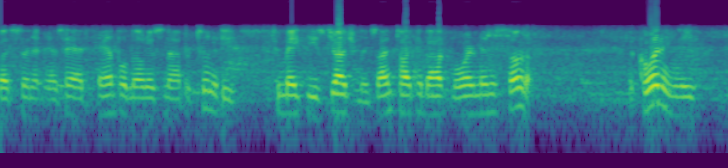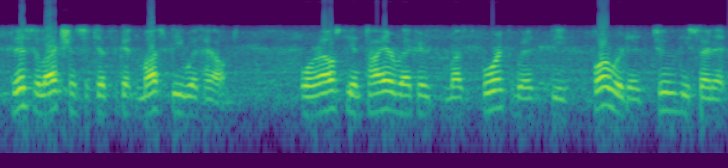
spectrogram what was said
U.S. Senate has had ample notice and opportunity to make these judgments. I'm talking about more in Minnesota. Accordingly, this election certificate must be withheld, or else the entire record must forthwith be forwarded to the Senate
